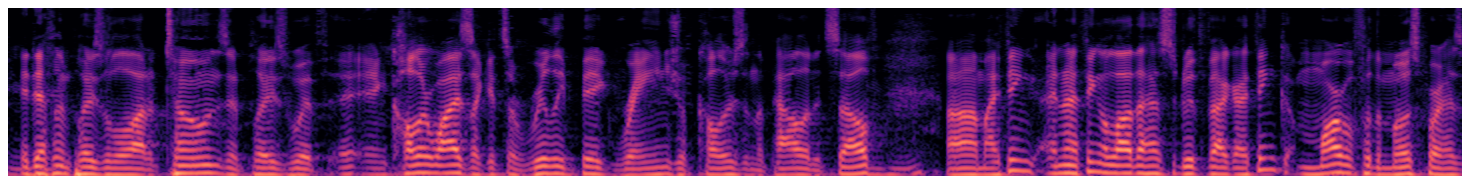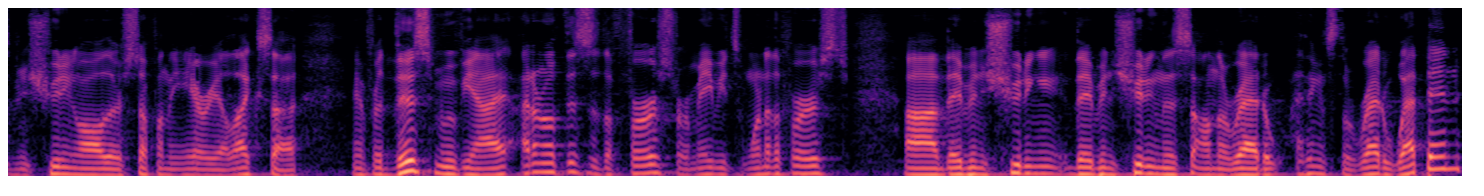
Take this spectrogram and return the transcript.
It definitely plays with a lot of tones. It plays with and color wise, like it's a really big range of colors in the palette itself. Um, I think, and I think a lot of that has to do with the fact I think Marvel for the most part has been shooting all their stuff on the Arri Alexa, and for this movie, I, I don't know if this is the first or maybe it's one of the first. Uh, they've been shooting they've been shooting this on the Red. I think it's the Red Weapon,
